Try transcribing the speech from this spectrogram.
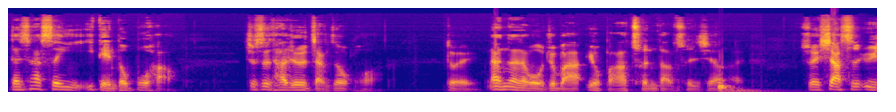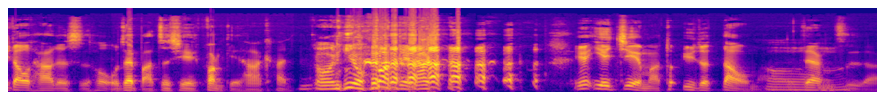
但是他生意一点都不好。就是他就是讲这种话。对，那那我就把他又把他存档存下来。所以下次遇到他的时候，我再把这些放给他看，哦，你有放给他看，因为业界嘛都遇得到嘛，哦。这样子啊，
